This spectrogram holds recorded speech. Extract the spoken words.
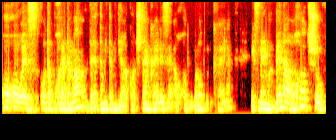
או אורז או תפוחי אדמה, ותמיד תמיד ירקות, שתיים כאלה זה ארוחות גדולות כאלה, לפני בין הארוחות, שוב,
